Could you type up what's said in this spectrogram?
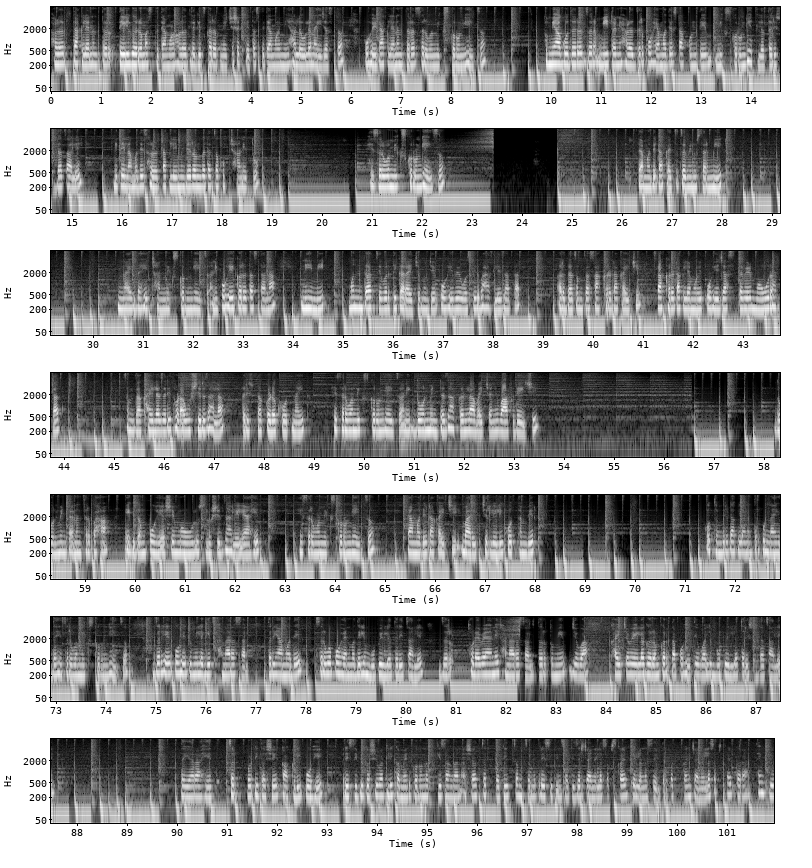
हळद टाकल्यानंतर तेल गरम असतं त्यामुळे हळद लगेच करपण्याची शक्यता असते. त्यामुळे मी हलवलं नाही जास्त. पोहे टाकल्यानंतरच सर्व मिक्स करून घ्यायचं. तुम्ही अगोदरच जर मीठ आणि हळद जर पोह्यामध्येच टाकून ते मिक्स करून घेतलं तरीसुद्धा चालेल. मी तेलामध्येच हळद टाकली म्हणजे रंग त्याचा खूप छान येतो. हे सर्व मिक्स करून घ्यायचं. त्यामध्ये टाकायचं चवीनुसार मीठ. पुन्हा एकदा हे छान मिक्स करून घ्यायचं. आणि पोहे करत असताना नेहमी मंद आचेवरती करायचे म्हणजे पोहे व्यवस्थित भाजले जातात. अर्धा चमचा साखर टाकायची. साखर टाकल्यामुळे पोहे जास्त वेळ मऊ राहतात. समजा खायला जरी थोडा उशीर झाला तरीसुद्धा कडक होत नाहीत. हे सर्व मिक्स करून घ्यायचं आणि एक दोन मिनटं झाकण लावायची आणि वाफ द्यायची. दोन मिनटानंतर पहा एकदम पोहे असे मऊ लुसलुशीत झालेले आहेत. हे सर्व मिक्स करून घ्यायचं. त्यामध्ये टाकायची बारीक चिरलेली कोथिंबीर. कोथिंबीर टाकल्यानंतर पुन्हा एकदा हे सर्व मिक्स करून घ्यायचं. जर हे पोहे तुम्ही लगेच खाणार असाल तर यामध्ये सर्व पोह्यांमध्ये लिंबू पिळलं तरी चालेल. जर थोड्या वेळाने खाणार असाल तर तुम्ही जेव्हा खायच्या वेळेला गरम करता पोहे तेव्हा लिंबू पिळलं तरीसुद्धा चालेल. तयार आहेत चटपटीत असे काकडी पोहे. रेसिपी कशी वाटली कमेंट करून नक्की सांगा अशा चटपटीत चमचमीत रेसिपींसाठी जर चॅनलला सबस्क्राईब केलं नसेल तर पटकन चॅनलला सबस्क्राईब करा. थँक्यू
